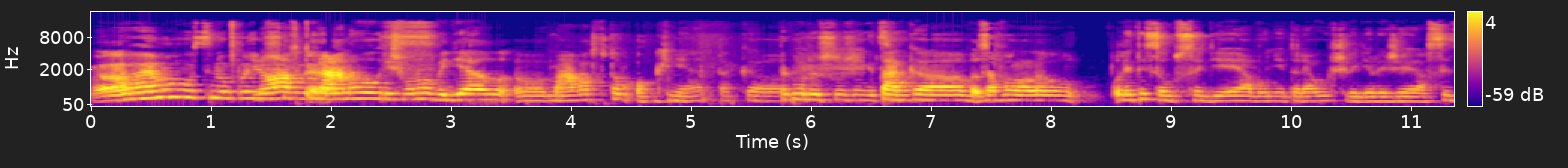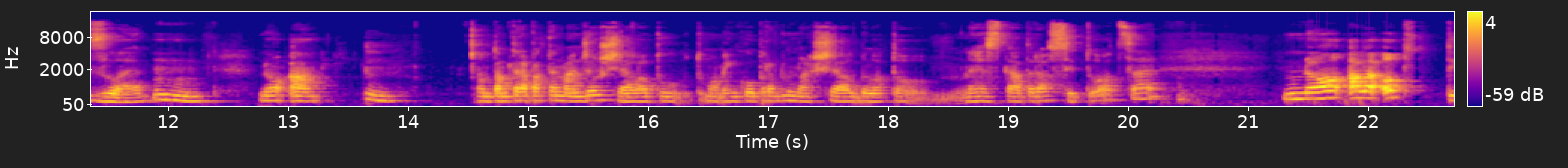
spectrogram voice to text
Oh, já mám husnu úplně No a v tu ránu, když on ho viděl uh, mávat v tom okně, tak, uh, tak mu došlo, že něco... Tak uh, zavolali ty sousedi a oni teda už viděli, že je asi zlé. Mm-hmm. No a mm, on tam teda pak ten manžel šel a tu, tu maminku opravdu našel, byla to nehezká teda situace. No, ale od té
